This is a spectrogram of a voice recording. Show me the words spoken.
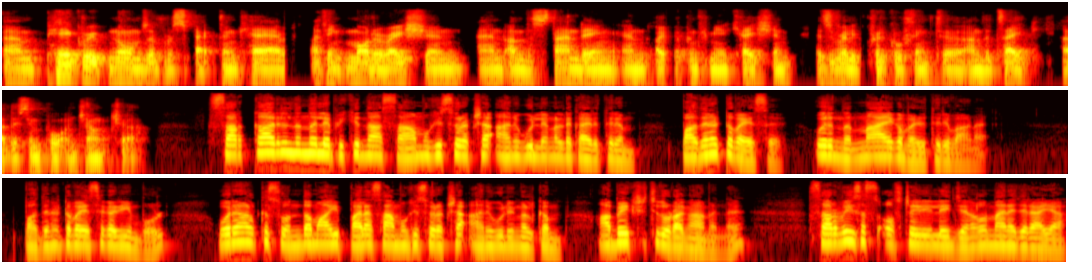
um, peer group norms of respect and care. I think moderation and understanding and open communication is a really critical thing to undertake at this important juncture. സർക്കാരിൽ നിന്ന് ലഭിക്കുന്ന സാമൂഹ്യ സുരക്ഷാ ആനുകൂല്യങ്ങളുടെ കാര്യത്തിലും പതിനെട്ട് വയസ്സ് ഒരു നിർണായക വഴിത്തിരിവാണ്. പതിനെട്ട് വയസ്സ് കഴിയുമ്പോൾ ഒരാൾക്ക് സ്വന്തമായി പല സാമൂഹ്യ സുരക്ഷാ ആനുകൂല്യങ്ങൾക്കും അപേക്ഷിച്ചു തുടങ്ങാമെന്ന് സർവീസസ് ഓസ്ട്രേലിയയിലെ ജനറൽ മാനേജരായ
